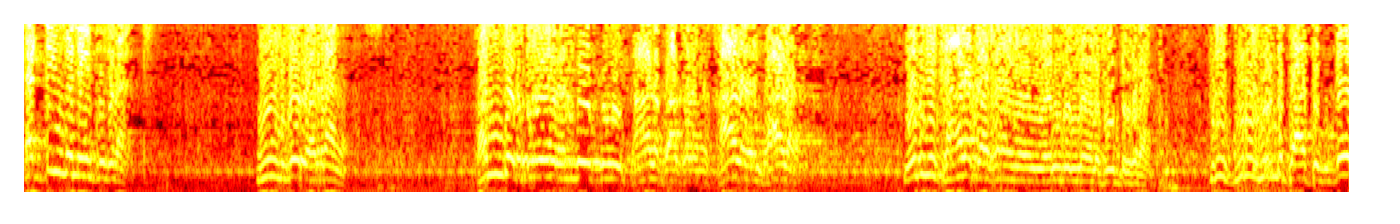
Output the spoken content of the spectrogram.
கட்டிங் பண்ணிட்டு இருக்கிறேன். மூணு பேர் வர்றாங்க. வந்து வந்து இப்படி காலை பார்க்கறாங்க. காலை காலை. இதுக்கு காலை பார்க்கறாங்க எங்க இல்லை இருக்கிறேன். இப்படி குரு குண்டு பார்த்துக்கிட்டு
